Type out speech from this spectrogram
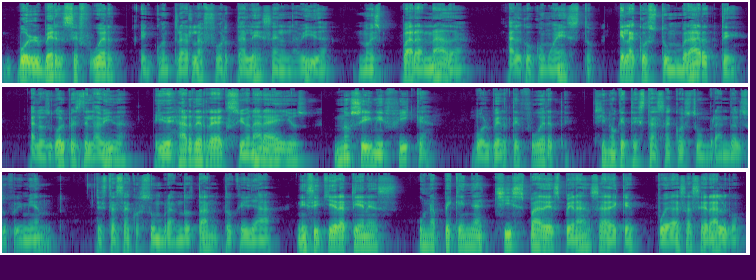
volverse fuerte, encontrar la fortaleza en la vida. No es para nada algo como esto. El acostumbrarte a los golpes de la vida y dejar de reaccionar a ellos no significa volverte fuerte, sino que te estás acostumbrando al sufrimiento. Te estás acostumbrando tanto que ya ni siquiera tienes una pequeña chispa de esperanza de que puedas hacer algo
